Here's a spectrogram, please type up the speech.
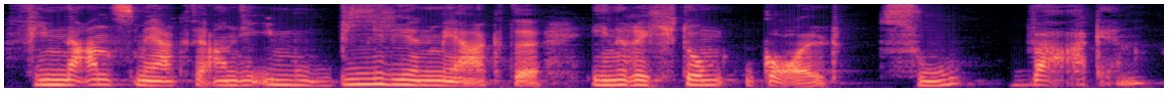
Finanzmärkte, an die Immobilienmärkte in Richtung Gold zu wagen.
